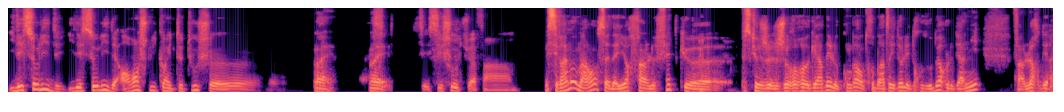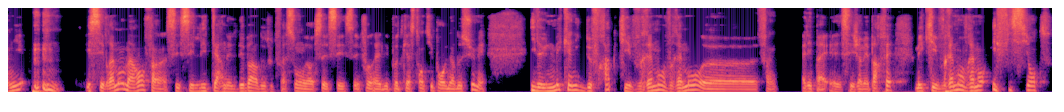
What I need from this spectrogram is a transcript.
il est solide, il est solide. En revanche, lui, quand il te touche, euh, ouais, ouais, c'est chaud, tu vois. Enfin. Mais c'est vraiment marrant, ça d'ailleurs. Enfin, le fait que, parce que je, je regardais le combat entre Brad Riddle et Drew Dober, le dernier, enfin leur dernier. Et c'est vraiment marrant. Enfin, c'est l'éternel débat de toute façon. Il faudrait des podcasts entiers pour revenir dessus, mais il a une mécanique de frappe qui est vraiment, vraiment, euh, enfin, elle est pas, c'est jamais parfait, mais qui est vraiment, vraiment efficiente.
